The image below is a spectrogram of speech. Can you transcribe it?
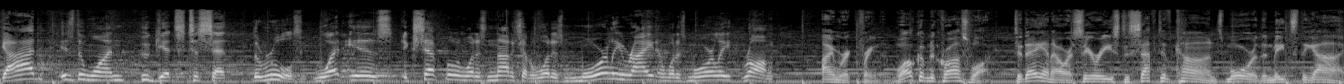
God is the one who gets to set the rules. What is acceptable and what is not acceptable? What is morally right and what is morally wrong? I'm Rick Freeman. Welcome to Crosswalk. Today in our series Deceptive Cons More Than Meets the Eye,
